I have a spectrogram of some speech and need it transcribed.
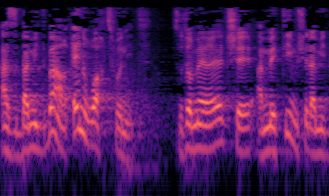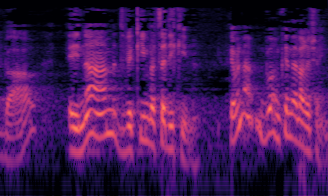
אז במדבר אין רוח צפונית, זאת אומרת שהמתים של המדבר אינם דבקים בצדיקים. הכוונה, גם כן על הרשעים.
